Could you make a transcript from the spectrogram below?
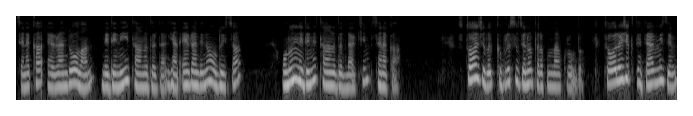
Seneca evrende olan nedeni Tanrı'dır der. Yani evrende ne olduysa onun nedeni Tanrı'dır der kim? Seneca. Stoacılık Kıbrıs'ı Zenon tarafından kuruldu. Teolojik determinizm,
